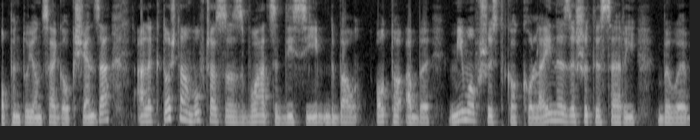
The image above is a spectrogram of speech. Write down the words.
opętującego księdza, ale ktoś tam wówczas z władz DC dbał o to, aby mimo wszystko kolejne zeszyty serii były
